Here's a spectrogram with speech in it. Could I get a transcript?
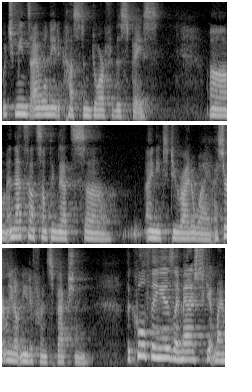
which means I will need a custom door for this space. Um, and that's not something that's uh, I need to do right away. I certainly don't need it for inspection. The cool thing is I managed to get my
